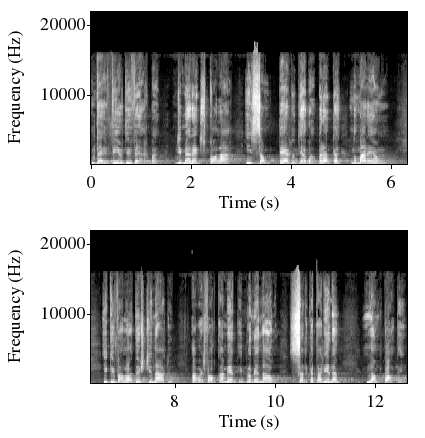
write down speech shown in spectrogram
desvio de verba de merenda escolar em São Pedro de Água Branca, no Maranhão, e de valor destinado ao asfaltamento em Blumenau, Santa Catarina, não podem,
